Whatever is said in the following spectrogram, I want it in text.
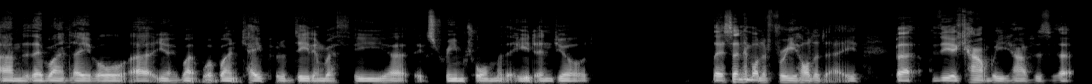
um, that they weren't able, uh, you know, weren't, weren't, capable of dealing with the uh, extreme trauma that he'd endured. They sent him on a free holiday, but the account we have is that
